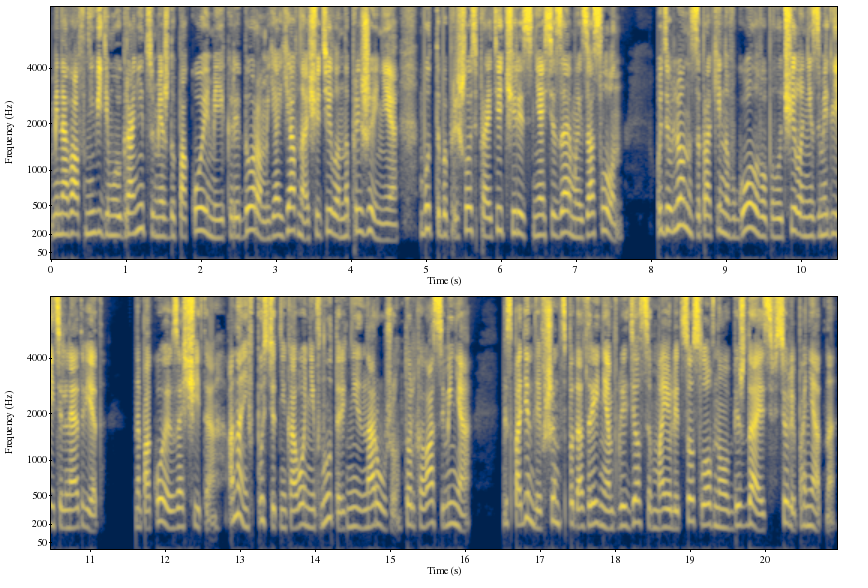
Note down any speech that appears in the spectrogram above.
Миновав невидимую границу между покоями и коридором, я явно ощутила напряжение, будто бы пришлось пройти через неосязаемый заслон. Удивленно запрокинув голову, получила незамедлительный ответ. На покоях защита. Она не впустит никого ни внутрь, ни наружу, только вас и меня. Господин Левшин с подозрением вгляделся в мое лицо, словно убеждаясь, все ли понятно.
